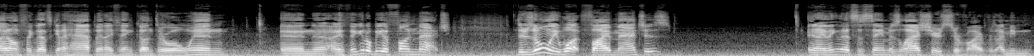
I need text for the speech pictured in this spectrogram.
I don't think that's going to happen. I think Gunther will win, and uh, I think it'll be a fun match. There's only what five matches, and I think that's the same as last year's Survivors. I mean,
